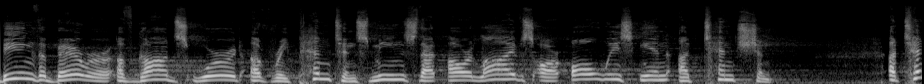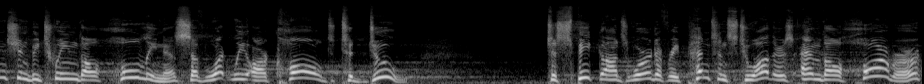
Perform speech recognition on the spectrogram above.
Being the bearer of God's word of repentance means that our lives are always in a tension. A tension between the holiness of what we are called to do to speak God's word of repentance to others and the horror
